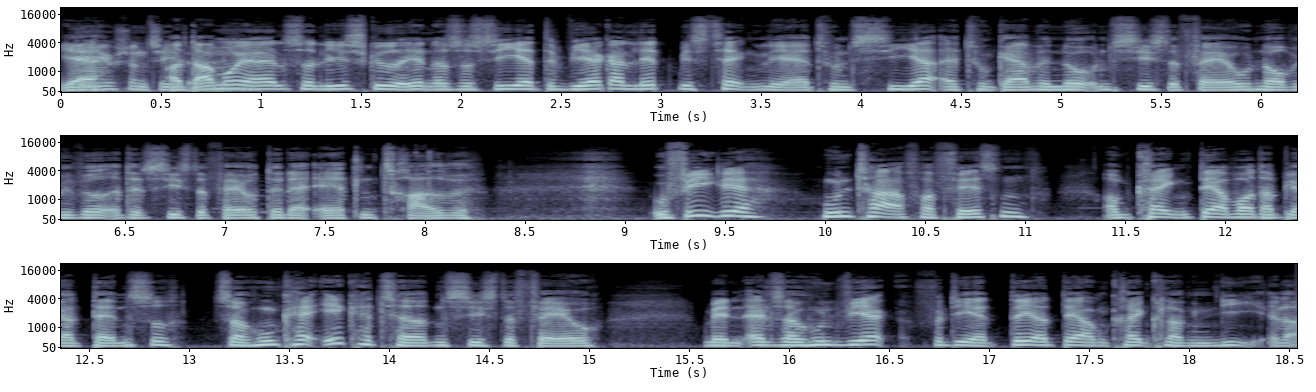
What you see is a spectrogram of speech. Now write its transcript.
det Ja, er jo sådan set... og der må jeg altså lige skyde ind og så sige, at det virker lidt mistænkeligt, at hun siger, at hun gerne vil nå den sidste færge, når vi ved, at den sidste færge, den er 18.30. Ophelia, hun tager fra festen omkring der, hvor der bliver danset, så hun kan ikke have taget den sidste færge. Men altså, hun virker, fordi at det er der omkring klokken 9 eller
